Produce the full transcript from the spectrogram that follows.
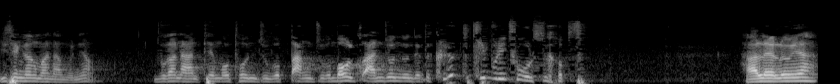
이 생각만 하면요. 누가 나한테 뭐 돈 주고 빵 주고 먹을 거 안 줬는데도 그렇게 기분이 좋을 수가 없어. 할렐루야.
